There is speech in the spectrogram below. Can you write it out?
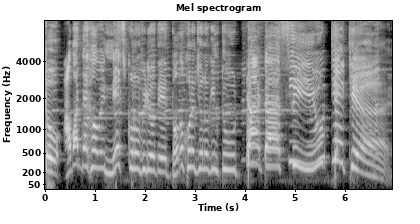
তো আবার দেখা হবে নেক্সট কোনো ভিডিওতে। ততক্ষণের জন্য কিন্তু ta-ta see you take care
